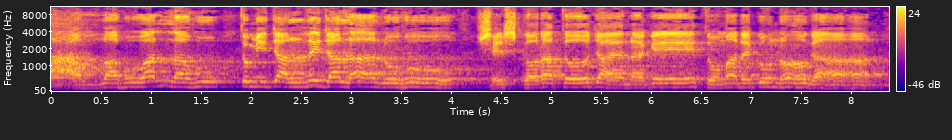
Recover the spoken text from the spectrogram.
আল্লাহু আল্লাহু, তুমি জানলে জালালুহু। শেষ করা তো যায় না গে তোমার গুণগান।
